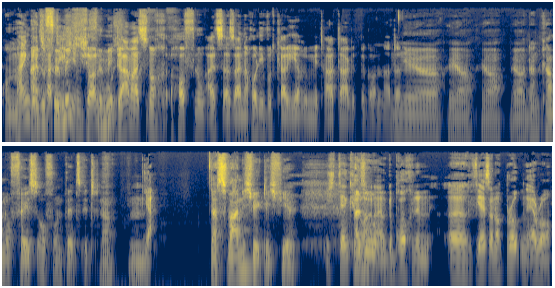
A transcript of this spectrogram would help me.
und mein Gott, also hatte ich mich, in John Woo damals noch Hoffnung, als er seine Hollywood-Karriere mit Hard Target begonnen hatte. Ja, ja, ja, ja. Dann kam noch Face Off und That's It, ne? Hm. Ja. Das war nicht wirklich viel. Ich denke also, nur an einen gebrochenen, äh, wie heißt er noch, Broken Arrow.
